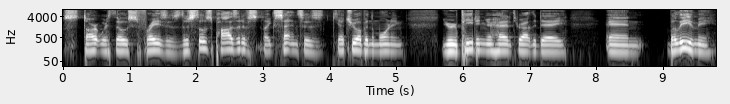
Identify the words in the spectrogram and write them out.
start with those phrases. There's those positive like sentences get you up in the morning. You repeat in your head throughout the day, and believe me,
